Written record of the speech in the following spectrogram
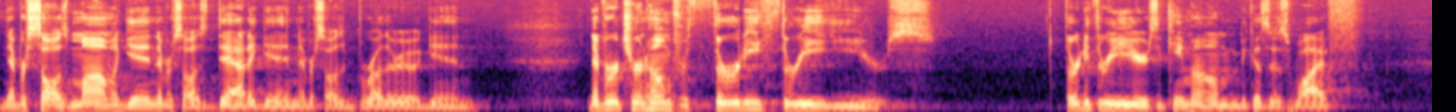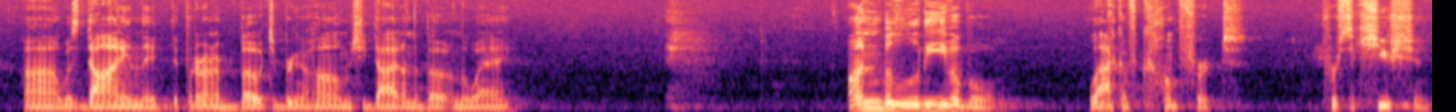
Never saw his mom again, never saw his dad again, never saw his brother again. Never returned home for 33 years. 33 years he came home because his wife uh, was dying. They, they put her on a boat to bring her home, and she died on the boat on the way. Unbelievable lack of comfort, persecution.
